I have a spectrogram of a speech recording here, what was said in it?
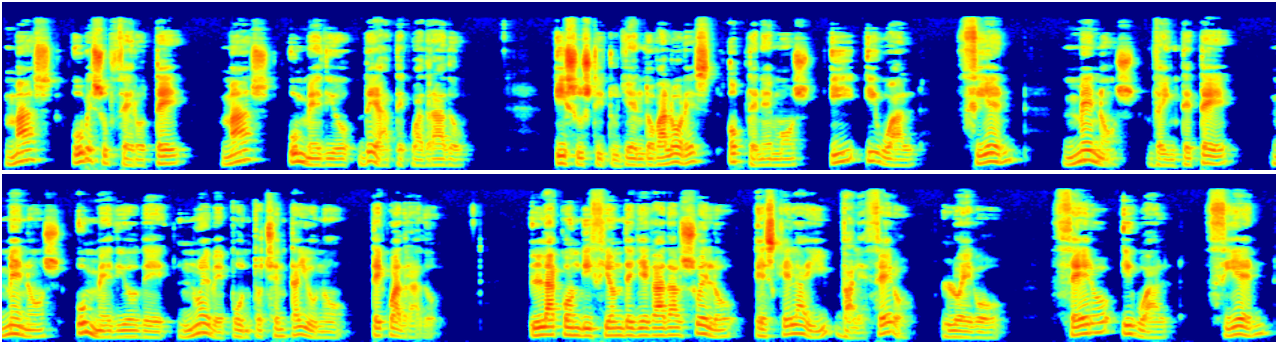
más V sub 0 t más un medio de at cuadrado. Y sustituyendo valores obtenemos i igual 100 menos 20t menos un medio de 9.81 t cuadrado. La condición de llegada al suelo es que la i vale 0. Luego, 0 igual 100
